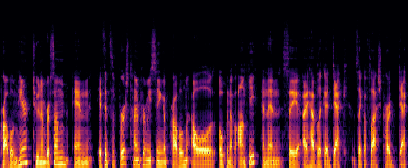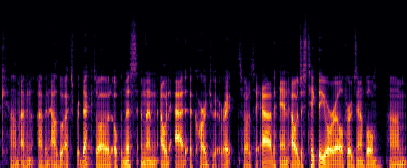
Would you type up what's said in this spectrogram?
problem here, two number sum. And if it's the first time for me seeing a problem, I'll open up Anki and then say I have like a deck. It's like a flashcard deck. Um, I, have an, I have an AlgoExpert deck. So I would open this and then I would add a card to it, right? So I would say add, and I would just take the URL, for example. Um,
